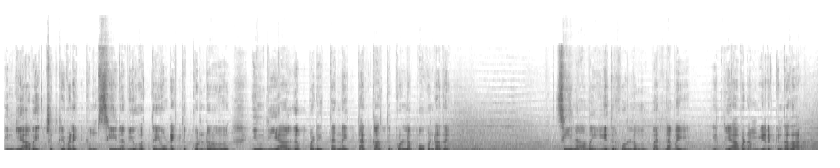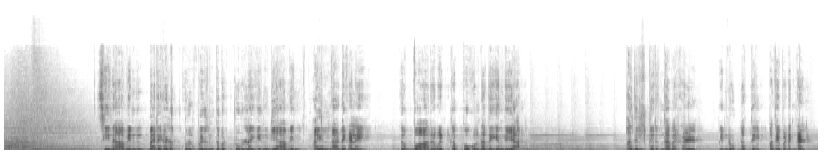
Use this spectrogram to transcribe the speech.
இந்தியாவை சுற்றி வளைக்கும் சீன வியூகத்தை உடைத்துக் கொண்டு இந்தியா எப்படி தன்னை தற்காத்துக் கொள்ளப் போகின்றது? சீனாவை எதிர்கொள்ளும் வல்லமை இந்தியாவிடம் இருக்கின்றதா? சீனாவின் வரிகளுக்குள் விழுந்துவிட்டுள்ள இந்தியாவின் அயல் நாடுகளை எவ்வாறு விற்கப் போகின்றது இந்தியா? பதில் தெரிந்தவர்கள் பின்னூட்டத்தில் பதிவிடுங்கள்.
